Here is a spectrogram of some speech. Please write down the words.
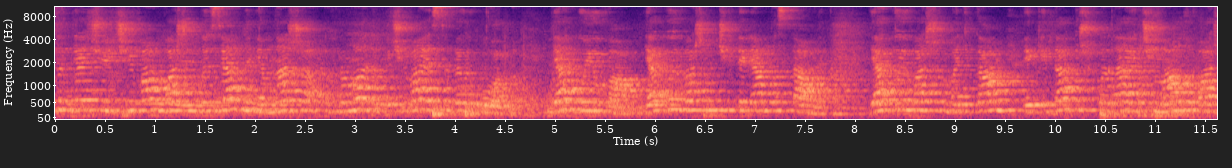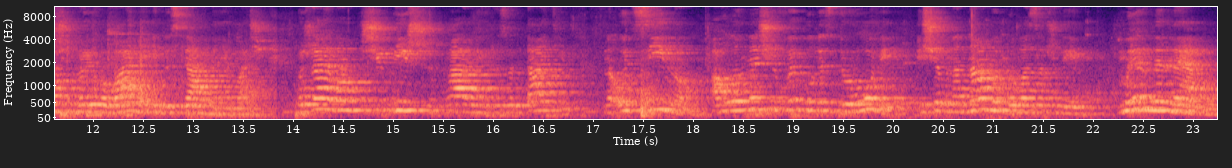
Завдячуючи вам, вашим досягненням, наша громада почуває себе гордо. Вашим вчителям, наставникам, дякую вашим батькам, які також вкладають чимало ваші виховання і досягнення ваші. Бажаю вам ще більше гарних результатів на оцінок, а головне, щоб ви були здорові і щоб над нами було завжди мирне небо.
